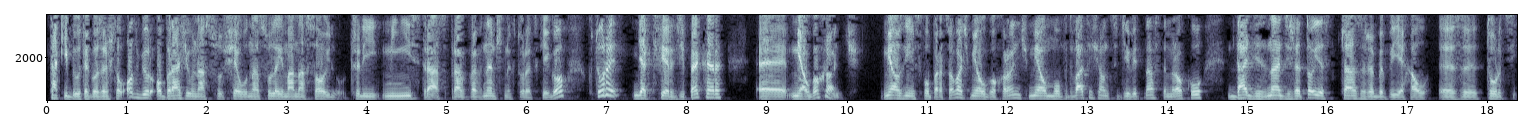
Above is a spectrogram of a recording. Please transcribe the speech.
taki był tego zresztą odbiór, obraził na, się na Sulejmana Soylu, czyli ministra spraw wewnętrznych tureckiego, który, jak twierdzi Peker, e, miał go chronić. Miał z nim współpracować, miał go chronić, miał mu w 2019 roku dać znać, że to jest czas, żeby wyjechał e, z Turcji.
